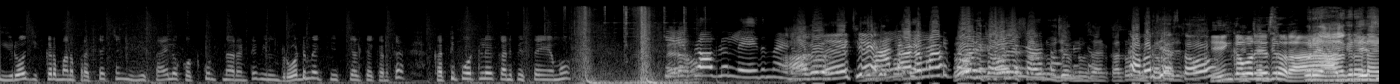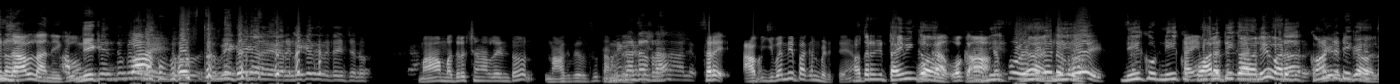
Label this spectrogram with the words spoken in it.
ఈ రోజు ఇక్కడ మన ప్రత్యక్షంగా ఈ స్థాయిలో కొట్టుకుంటున్నారంటే వీళ్ళని రోడ్డు మీద తీసుకెళ్తే కనుక కత్తిపోట్లే కనిపిస్తాయేమో. ప్రాబ్లం లేదు మేడం. ఏ కవర్ చేస్తావురా? నీకు? నీకెందుకు మా మధుర క్షణాలు ఏంటో నాకు తెలుసు సరే ఇవన్నీ పక్కన పెడితే అతనికి టైమింగ్. నీకు నీకు క్వాలిటీ కావాలి. వాడికి క్వాంటిటీ కావాలి.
